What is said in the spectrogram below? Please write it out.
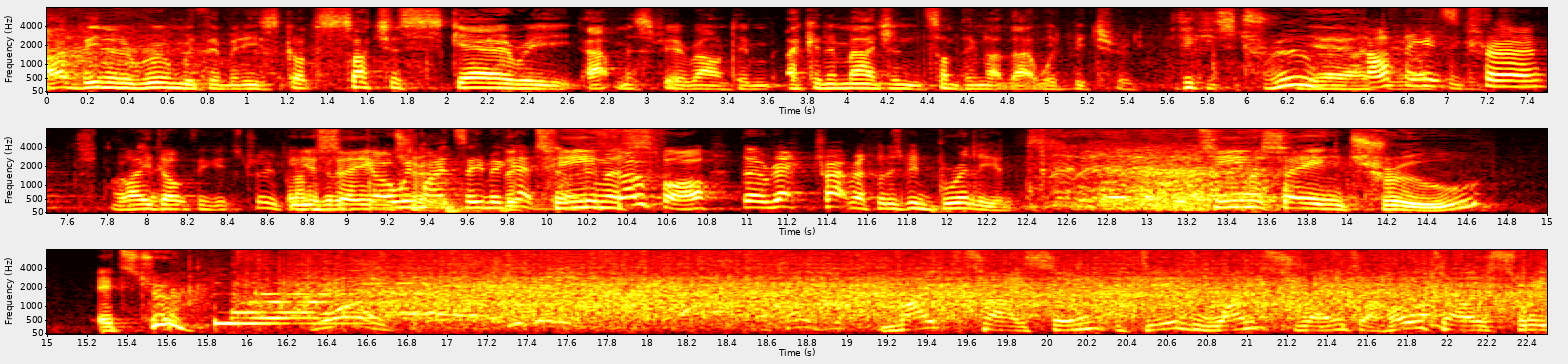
I've been in a room with him and he's got such a scary atmosphere around him. I can imagine something like that would be true. You think it's true? Yeah, I, do. think it's true. I don't think it's true, but You're I'm going saying to go with true. my team The again. team so has- far, the rec- track record has been brilliant. The team are saying true. It's true. Mike Tyson did once rent a hotel suite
